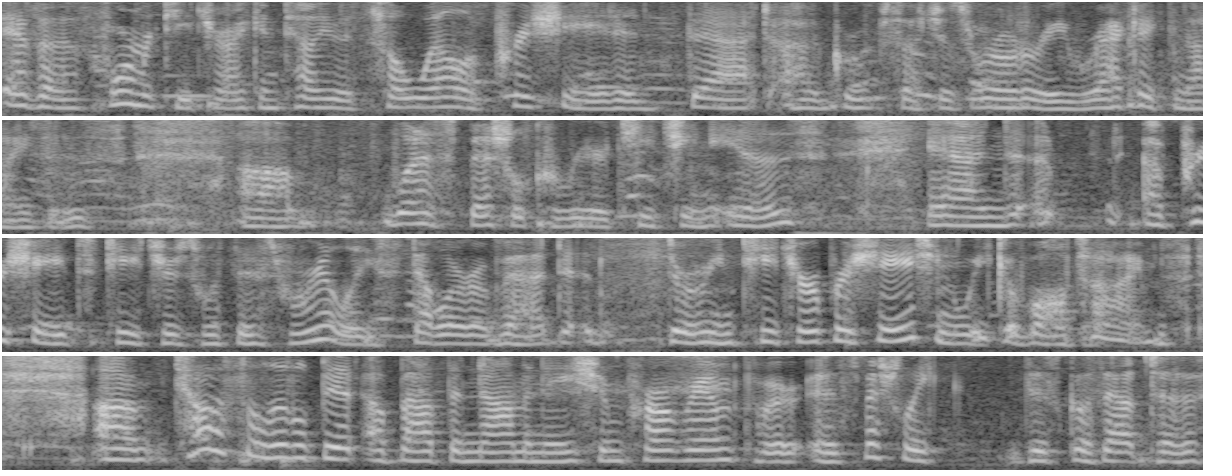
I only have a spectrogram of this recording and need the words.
as a former teacher, I can tell you it's so well appreciated that a group such as Rotary recognizes um, what a special career teaching is and uh, appreciates teachers with this really stellar event during Teacher Appreciation Week of all times. Um, tell us a little bit about the nomination program for especially this goes out to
